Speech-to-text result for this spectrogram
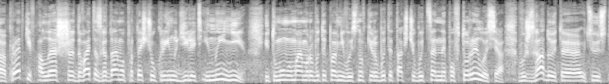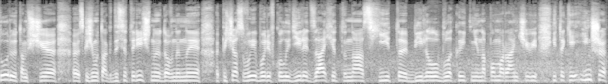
е, предків. Але ж давайте згадаємо про те, що Україну ділять і нині. І тому ми маємо робити певні висновки, робити так, щоб це не повторилося. Ви ж згадуєте цю історію там ще, е, скажімо так, десятирічної давнини під час виборів, коли ділять захід на схід, біло-блакитні на помаранчеві і таке інше.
